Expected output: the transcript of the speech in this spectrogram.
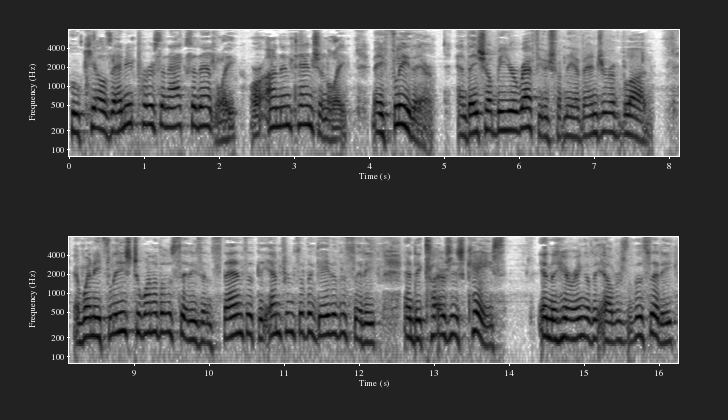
who kills any person accidentally or unintentionally may flee there, and they shall be your refuge from the avenger of blood. And when he flees to one of those cities and stands at the entrance of the gate of the city and declares his case, in the hearing of the elders of the city.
